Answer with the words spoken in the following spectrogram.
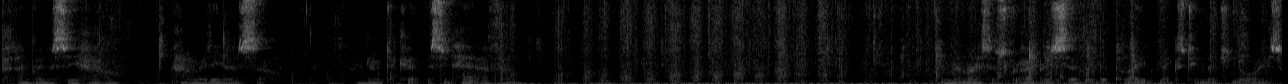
But I'm going to see how how it is, so I'm going to cut this in half. And one of my subscribers said that the plate makes too much noise.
